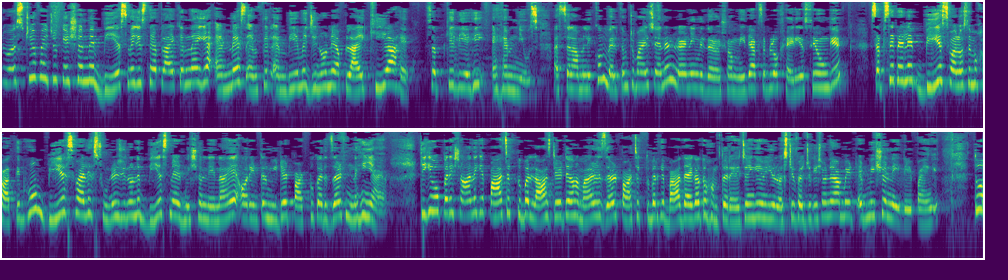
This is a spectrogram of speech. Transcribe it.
यूनिवर्सिटी ऑफ़ एजुकेशन में बीएस में जिसने अप्लाई करना है या M S M phil M B A में जिन्होंने अप्लाई किया है, सबके लिए ही अहम न्यूज़ वालेकुम welcome to my channel learning with उम्मीद है आप सब लोग खैरियत से होंगे। सबसे पहले बीएस वालों से मुखातिब हूँ। बीएस वाले स्टूडेंट जिन्होंने बीएस में एडमिशन लेना है और इंटरमीडिएट पार्ट टू का रिज़ल्ट नहीं आया। ठीक है, वो परेशान है कि पाँच अक्टूबर लास्ट डेट है और हमारा रिज़ल्ट पाँच अक्टूबर के बाद आएगा तो हम तो रह जाएँगे। यूनिवर्सिटी ऑफ़ एजुकेशन में हम एडमिशन नहीं ले पाएँगे। तो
